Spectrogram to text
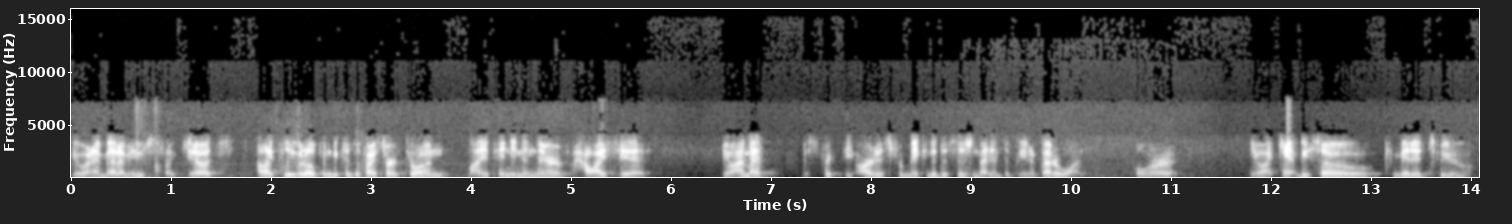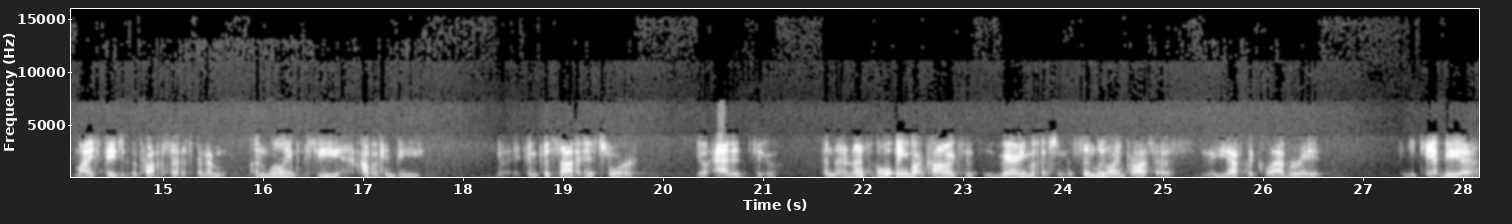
you know, when I met him, he was just like, you know, it's I like to leave it open because if I start throwing my opinion in there of how I see it, you know, I might restrict the artist from making a decision that ends up being a better one, or you know, I can't be so committed to my stage of the process that I'm unwilling to see how it can be you know, emphasized or you know added to. And tha- that's the whole thing about comics. It's very much an assembly line process. You know, you have to collaborate. You can't be a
